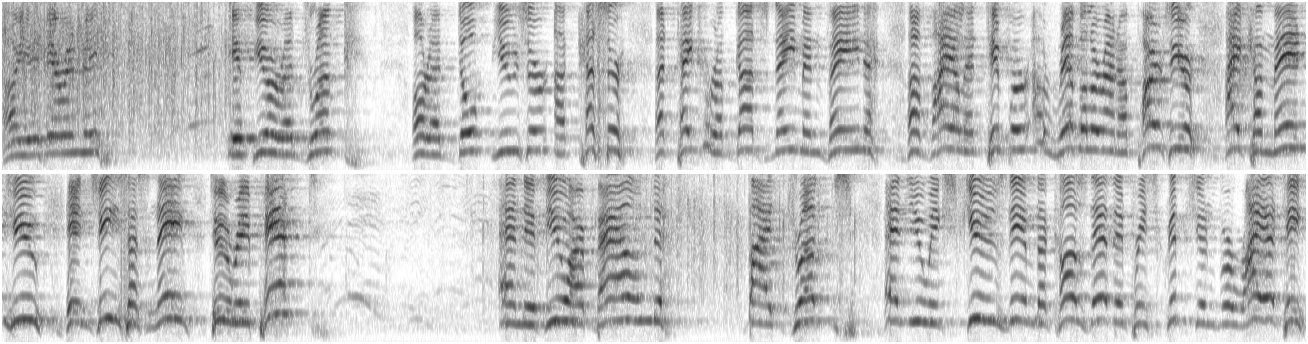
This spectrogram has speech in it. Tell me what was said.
Are you hearing me? If you're a drunk or a dope user, a cusser, a taker of God's name in vain, a violent temper, a reveler, and a partier, I command you in Jesus' name to repent. And if you are bound by drugs and you excuse them because they're the prescription variety,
